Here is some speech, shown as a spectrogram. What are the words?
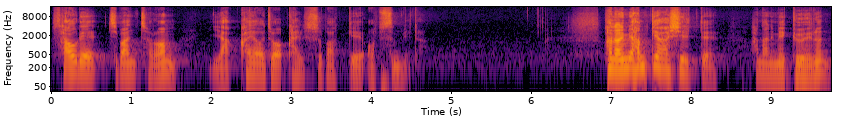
사울의 집안처럼 약하여져 갈 수밖에 없습니다. 하나님이 함께 하실 때 하나님의 교회는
